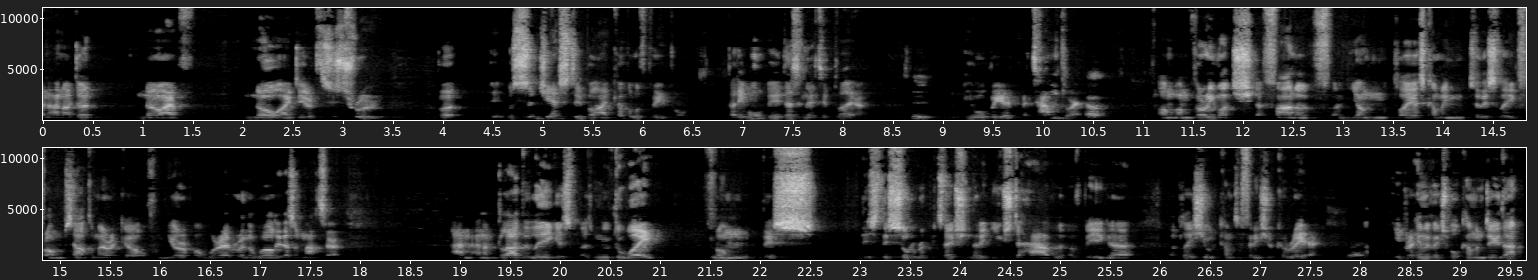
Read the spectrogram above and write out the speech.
and, and I don't know, I have no idea if this is true, but it was suggested by a couple of people that he won't be a designated player. Hmm. He will be a, a TAM player. Oh. I'm, I'm very much a fan of, of young players coming to this league from South America or from Europe or wherever in the world, it doesn't matter. And, and I'm glad the league has, has moved away from Mm-hmm. this, this this sort of reputation that it used to have of being a, a place you would come to finish your career. Right. Ibrahimovic will come and do that,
